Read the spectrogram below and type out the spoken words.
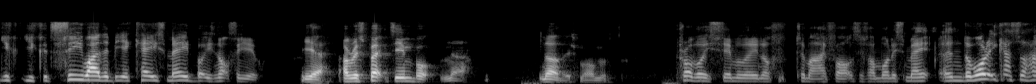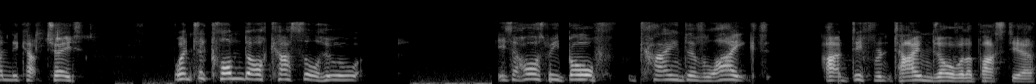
you, you could see why there'd be a case made, but he's not for you. Yeah, I respect him, but nah, not at this moment. Probably similar enough to my thoughts, if I'm honest, mate. And the Warwick Castle handicap chase went to Clondaw Castle, who is a horse we both kind of liked at different times over the past year.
